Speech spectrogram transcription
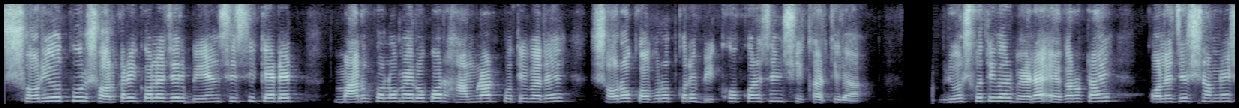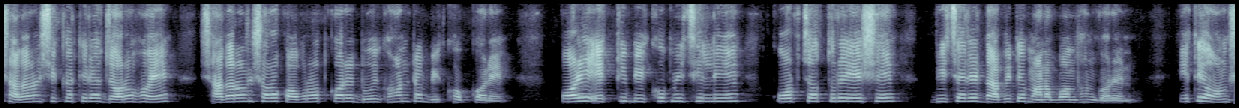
শরীয়তপুর সরকারি কলেজের বিএনসিসি ক্যাডেট মারুফ আলমের ওপর হামলার প্রতিবাদে সড়ক অবরোধ করে বিক্ষোভ করেছেন শিক্ষার্থীরা। বৃহস্পতিবার বেলা এগারোটায় কলেজের সামনে সাধারণ শিক্ষার্থীরা জড়ো হয়ে সাধারণ সড়ক অবরোধ করে দুই ঘণ্টা বিক্ষোভ করে। পরে একটি বিক্ষোভ মিছিল নিয়ে কোর্ট চত্বরে এসে বিচারের দাবিতে মানববন্ধন করেন। এতে অংশ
